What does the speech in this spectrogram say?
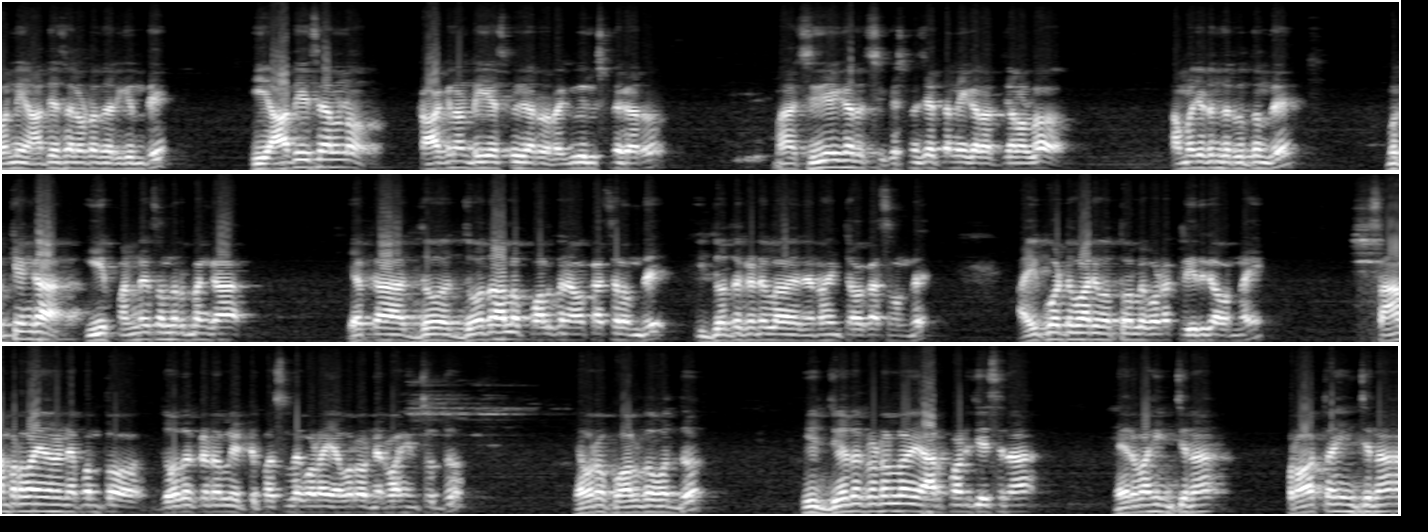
కొన్ని ఆదేశాలు ఇవ్వడం జరిగింది. ఈ ఆదేశాలను కాకినాడ డిఎస్పీ గారు రఘువీర్ కృష్ణ గారు మా సిఐ గారు కృష్ణ చైతన్య గారి అధ్యయనంలో అమలు చేయడం జరుగుతుంది. ముఖ్యంగా ఈ పండుగ సందర్భంగా ఈ యొక్క జో జోదాలో పాల్గొనే అవకాశం ఉంది. ఈ జోదగడ్డలో నిర్వహించే అవకాశం ఉంది. హైకోర్టు వారి ఉత్తర్వులు కూడా క్లియర్గా ఉన్నాయి. సాంప్రదాయమైన నెపంతో జోదగడ్డలు ఎట్టి బస్సులు కూడా ఎవరో నిర్వహించొద్దు ఎవరో పాల్గొవద్దు. ఈ జోదగడ్డలో ఏర్పాటు చేసిన నిర్వహించిన ప్రోత్సహించిన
